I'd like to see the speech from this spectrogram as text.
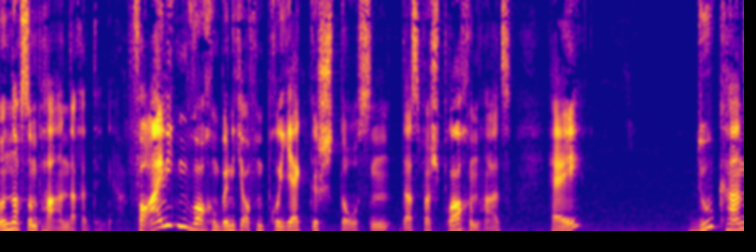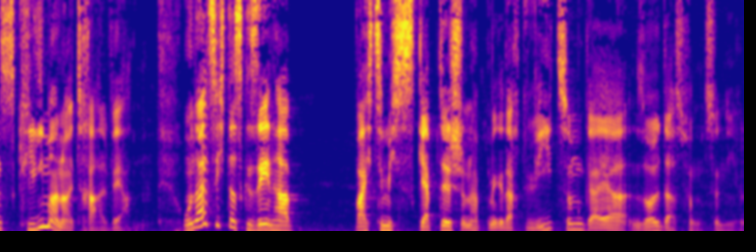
und noch so ein paar andere Dinge. Vor einigen Wochen bin ich auf ein Projekt gestoßen, das versprochen hat, hey, du kannst klimaneutral werden. Und als ich das gesehen habe, war ich ziemlich skeptisch und habe mir gedacht, wie zum Geier soll das funktionieren?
